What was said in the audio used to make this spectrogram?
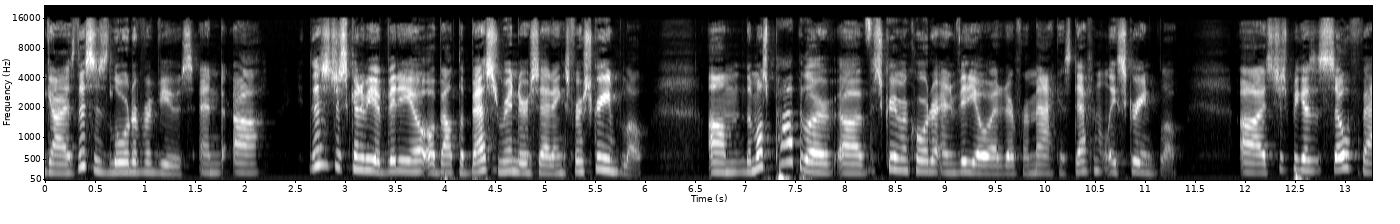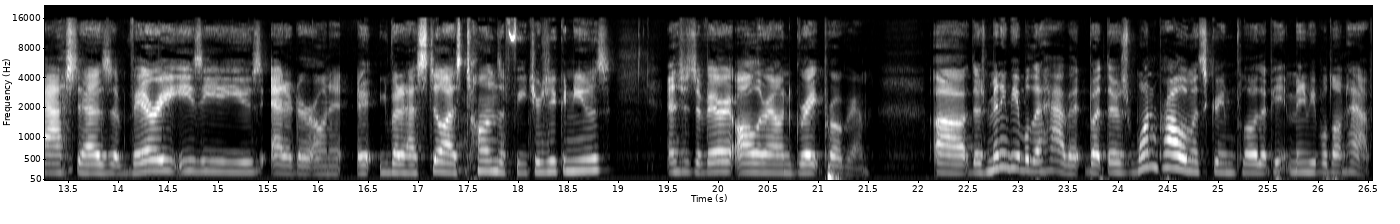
Hey guys, this is Lord of Reviews, and uh, this is just going to be a video about the best render settings for ScreenFlow. Um, the most popular uh, screen recorder and video editor for Mac is definitely ScreenFlow. Uh, it's just because it's so fast. It has a very easy to use editor on it, it but it has still has tons of features you can use, and it's just a very all around great program. Uh, there's many people that have it, but there's one problem with ScreenFlow that pe- many people don't have.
